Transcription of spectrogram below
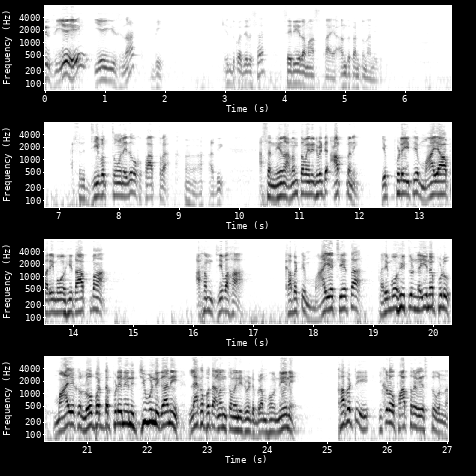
is A A is not B. ఎందుకో తెలుసా? శరీరం ఆస్థాయ అందుకంటున్నాను ఇది. అసలు జీవత్వం అనేది ఒక పాత్ర. అది అసలు నేను అనంతమైనటువంటి ఆత్మని. ఎప్పుడైతే మాయా పరిమోహితాత్మ అహం జీవ కాబట్టి మాయ చేత పరిమోహితుడినయినప్పుడు మాయకు లోబడ్డప్పుడే నేను జీవుణ్ణి గాని లేకపోతే అనంతమైనటువంటి బ్రహ్మం నేనే. కాబట్టి ఇక్కడ ఒక పాత్ర వేస్తూ ఉన్నా.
